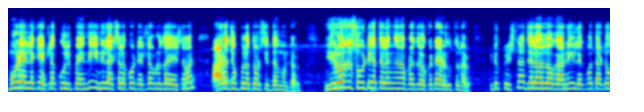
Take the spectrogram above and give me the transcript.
మూడేళ్ళకి ఎట్లా కూలిపోయింది? ఇన్ని లక్షల కోట్లు ఎట్లా వృధా చేసినామని ఆడ చెప్పులతో సిద్ధంగా ఉంటారు. ఈరోజు సూటిగా తెలంగాణ ప్రజలు ఒకటే అడుగుతున్నారు. ఇటు కృష్ణా జలాల్లో కానీ లేకపోతే అటు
